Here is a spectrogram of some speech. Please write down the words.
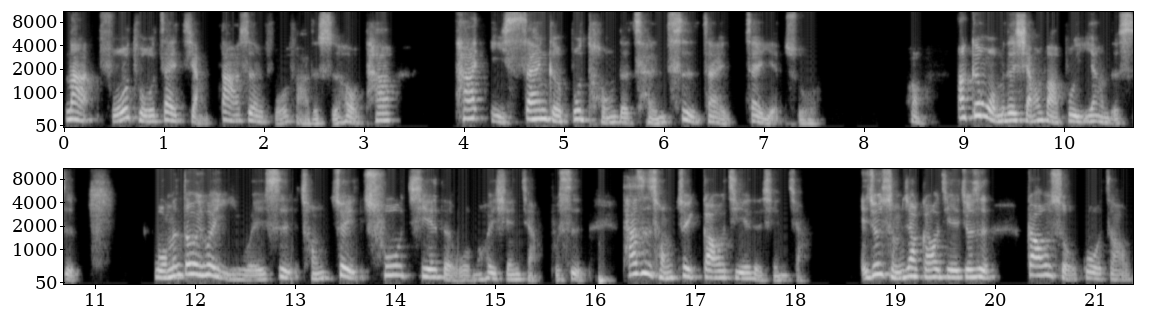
那佛陀在讲大圣佛法的时候，他他以三个不同的层次在在演说，好。那跟我们的想法不一样的是，我们都会以为是从最初阶的我们会先讲，不是，他是从最高阶的先讲。也就是什么叫高阶，就是高手过招，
